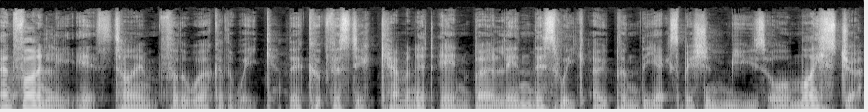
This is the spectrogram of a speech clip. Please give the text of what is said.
And finally, it's time for the work of the week. The Kupferstichkabinett in Berlin this week opened the exhibition Muse or Maestra,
